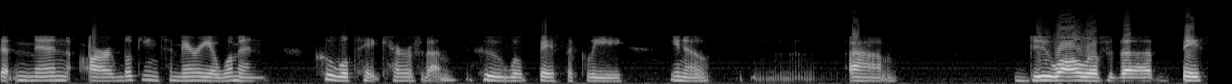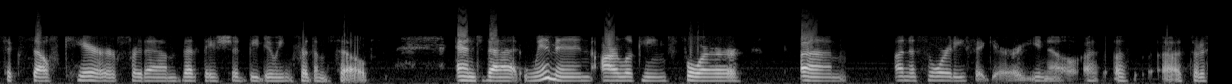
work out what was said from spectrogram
that men are looking to marry a woman who will take care of them, who will basically, you know, um, do all of the basic self care for them that they should be doing for themselves. And that women are looking for um, an authority figure, you know, a, a, a sort of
